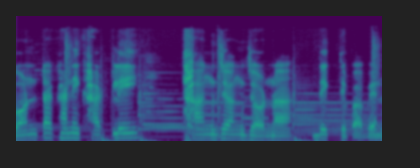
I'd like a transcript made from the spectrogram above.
ঘন্টাখানিক হাঁটলেই থাংজাং ঝর্ণা দেখতে পাবেন।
